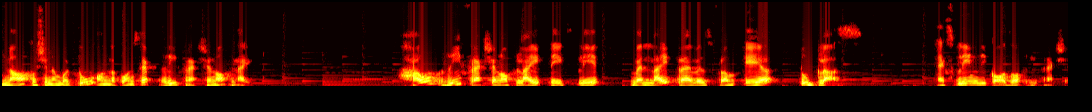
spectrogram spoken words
Now question number 2 on the concept refraction of light. How refraction of light takes place when light travels from air to glass. Explain the cause of refraction.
